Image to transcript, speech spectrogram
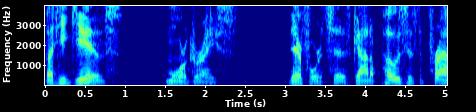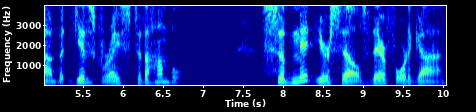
But he gives more grace. Therefore, it says, God opposes the proud, but gives grace to the humble. Submit yourselves, therefore, to God.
